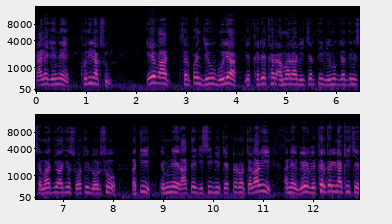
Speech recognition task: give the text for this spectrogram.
કાલે જઈને ખોદી નાખશું. એ વાત સરપંચ જેવું બોલ્યા, એ ખરેખર અમારા વિચરતી વિમુખ જાતિની સમાધિઓ આજે સોથી દોઢસો હતી. એમને રાતે જીસીબી ટ્રેક્ટરો ચલાવી અને વેડ વેખર કરી નાખી છે.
